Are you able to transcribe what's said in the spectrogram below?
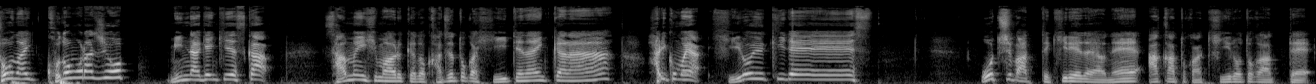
庄内子供ラジオみんな元気ですか？寒い日もあるけど風邪とかひいてないかな？張りこもやひろゆきです。落ち葉って綺麗だよね。赤とか黄色とかあって。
